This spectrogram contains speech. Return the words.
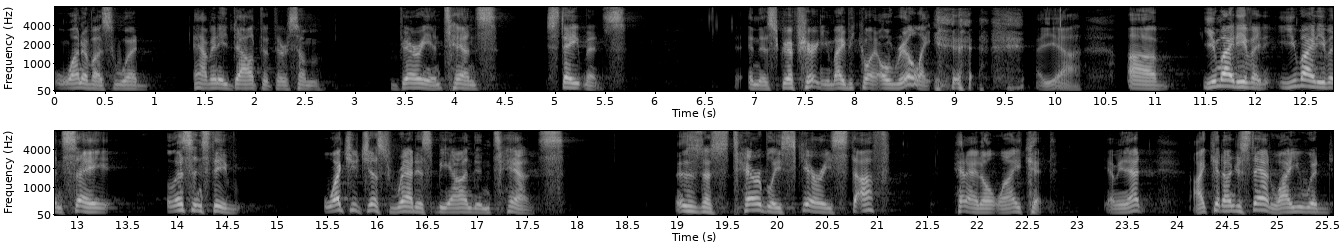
one of us would have any doubt that there's some very intense statements in the scripture. You might be going, oh, really? yeah. Um, you, might even, you might even say, listen, Steve, what you just read is beyond intense. This is just terribly scary stuff, and I don't like it. I mean, that I could understand why you would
